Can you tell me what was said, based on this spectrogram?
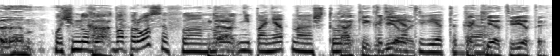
эм, очень много как? вопросов, э, но да. непонятно, что как их какие делать? ответы. Да. Какие ответы?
